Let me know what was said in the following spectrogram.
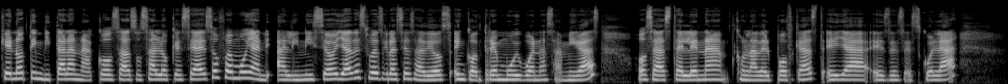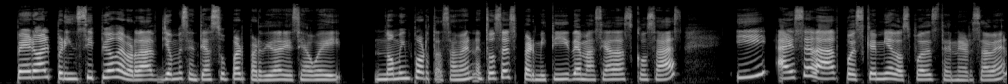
que no te invitaran a cosas, o sea, lo que sea. Eso fue muy al, al, inicio. Ya después, gracias a Dios, encontré muy buenas amigas. O sea, hasta Elena con la del podcast, ella es de esa escuela. Pero al principio, de verdad, yo me sentía súper perdida y decía, güey, no me importa, ¿saben? Entonces permití demasiadas cosas y a esa edad, pues, ¿qué miedos puedes tener, ¿saben?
